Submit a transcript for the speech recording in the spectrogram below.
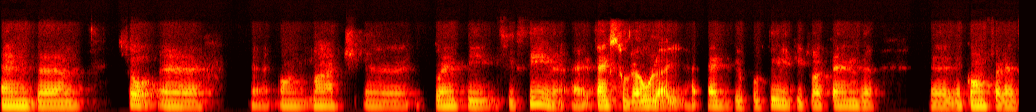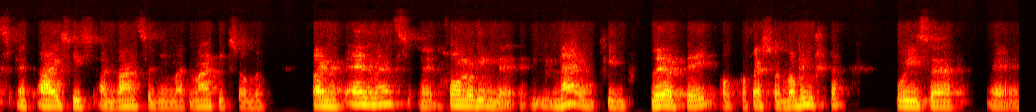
and um, so uh, on March 2016, thanks to Raul, I had the opportunity to attend the conference at ICES Advanced in Mathematics of Finite Elements, honoring the 19th birthday of Professor Babuška, who is uh, uh,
